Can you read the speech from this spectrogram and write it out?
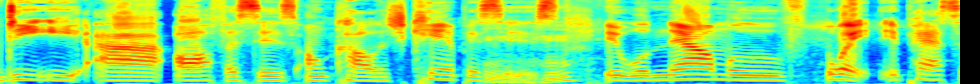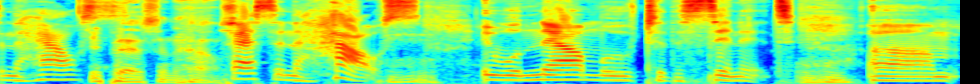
DEI offices on college campuses. Mm-hmm. It will now move. Wait, it passed in the House. It passed in the House. Passed in the House. Mm-hmm. It will now move to the Senate. Mm-hmm. Um,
